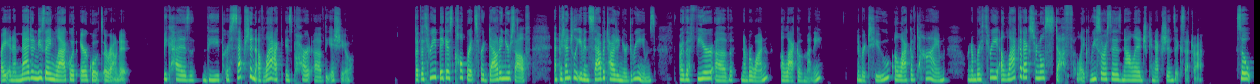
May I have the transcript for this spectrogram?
right? And imagine me saying lack with air quotes around it because the perception of lack is part of the issue. But the three biggest culprits for doubting yourself and potentially even sabotaging your dreams are the fear of number one, a lack of money, number two, a lack of time, or number three, a lack of external stuff like resources, knowledge, connections, etc. So,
